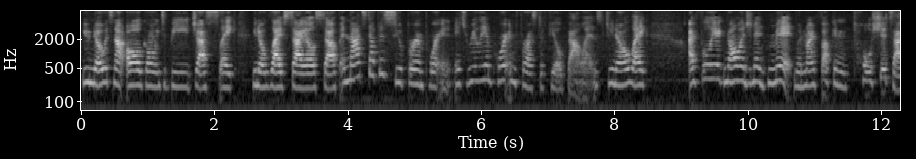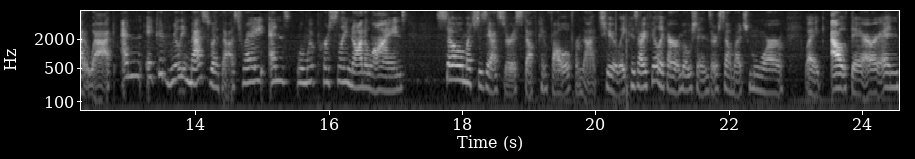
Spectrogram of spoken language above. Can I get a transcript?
You know it's not all going to be just like, you know, lifestyle stuff. And that stuff is super important. It's really important for us to feel balanced, you know, like I fully acknowledge and admit when my fucking whole shit's out of whack. And it could really mess with us, right? And when we're personally not aligned, so much disastrous stuff can follow from that too. Like, because I feel like our emotions are so much more like out there and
